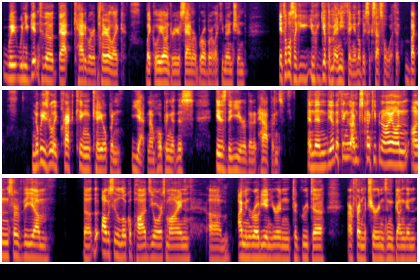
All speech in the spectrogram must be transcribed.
when you get into the that category of player like like Louis Andre or Sam or Brober, like you mentioned, it's almost like you, you could give them anything and they'll be successful with it. But nobody's really cracked King K open yet, and I'm hoping that this is the year that it happens. And then the other thing I'm just kind of keeping an eye on on sort of the um the, the obviously the local pods, yours, mine. Um, I'm in Rodian, you're in Togruta, our friend Maturin's in Gungan.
